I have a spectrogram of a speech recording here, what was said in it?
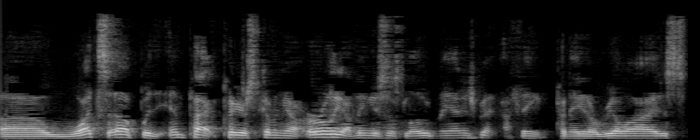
Uh, what's up with impact players coming out early? I think it's just load management. I think Pineda realized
